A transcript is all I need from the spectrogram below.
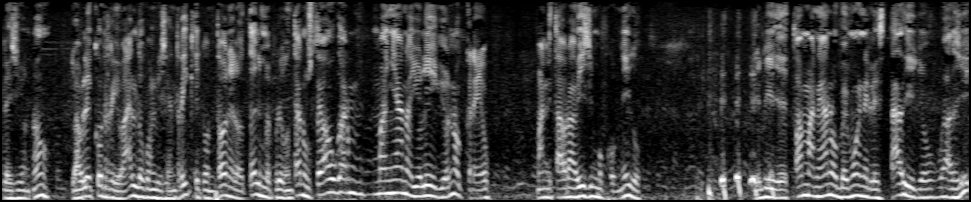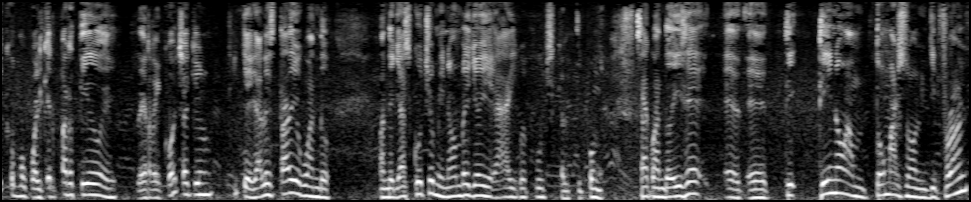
lesionó. Yo hablé con Rivaldo, con Luis Enrique, con todo en el hotel y me preguntaron, ¿usted va a jugar mañana? Yo le dije, yo no creo. Man está bravísimo conmigo. Y le dije, de todas maneras nos vemos en el estadio. Yo, así como cualquier partido de, recocha que uno llega al estadio cuando, cuando ya escucho mi nombre, yo dije, ay, güey, pucha, que el tipo me... O sea, cuando dice eh, eh, Ti- Tino and Thomason de front,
